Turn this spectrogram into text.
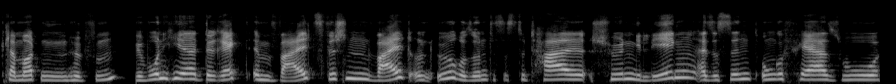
Klamotten hüpfen. Wir wohnen hier direkt im Wald zwischen Wald und Öresund. Das ist total schön gelegen. Also es sind ungefähr so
